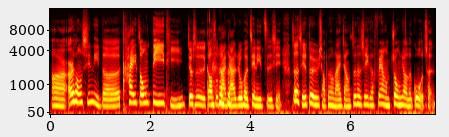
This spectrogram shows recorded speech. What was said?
呃儿童心理的开宗第一题就是告诉大家如何建立自信。这个其实对于小朋友来讲，真的是一个非常重要的过程。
